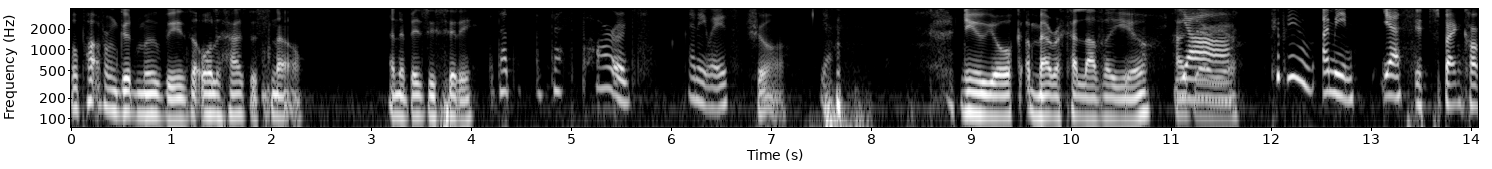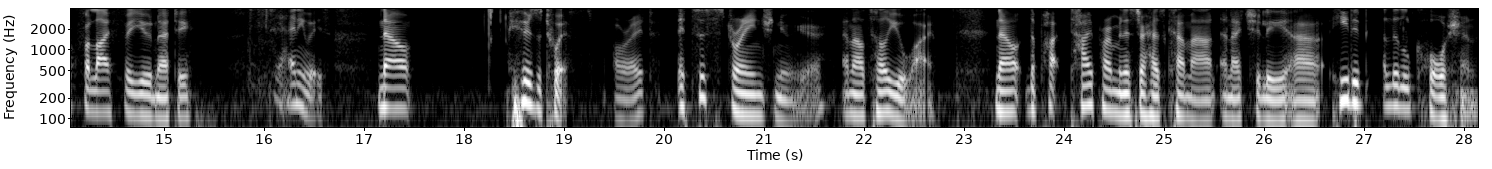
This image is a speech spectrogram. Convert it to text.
Well, apart from good movies, all it has is snow and a busy city. But that's the best part. Anyways, Sure. yeah. New York, America lover you. How yeah. dare you? Pew pew. I mean, yes. It's Bangkok for life for you, Nettie. Yeah. Anyways, now here's a twist. All right, it's a strange New Year, and I'll tell you why. Now, the Thai Prime Minister has come out and actually uh, heeded a little caution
